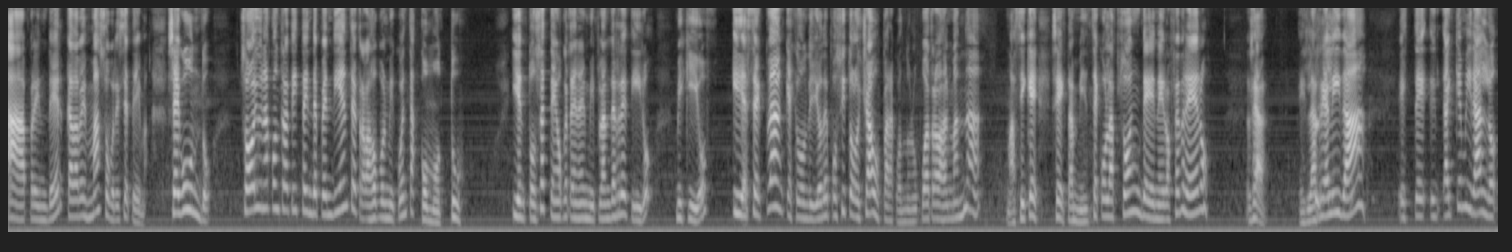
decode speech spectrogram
a aprender cada vez más sobre ese tema. Segundo, soy una contratista independiente, trabajo por mi cuenta como tú. Y entonces tengo que tener mi plan de retiro, mi KIOF, y ese plan que es donde yo deposito los chavos para cuando no pueda trabajar más nada. Así que se, también se colapsó en, de enero a febrero. O sea, es la realidad. Este, eh, hay que mirarlo.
